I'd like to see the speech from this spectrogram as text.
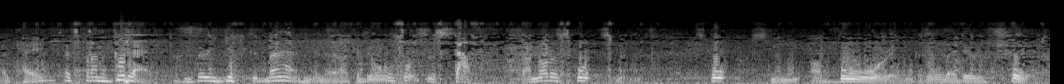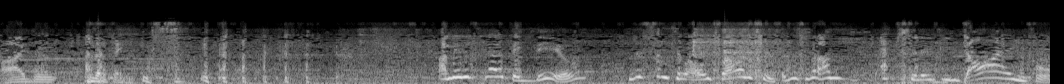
Okay, that's what I'm good at. I'm a very gifted man, you know. I can do all sorts of stuff. But I'm not a sportsman. Sportsmen are boring because all they do is sport. I do other things. I mean, it's no big deal. Listen to old Francis, this is what I'm absolutely dying for,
